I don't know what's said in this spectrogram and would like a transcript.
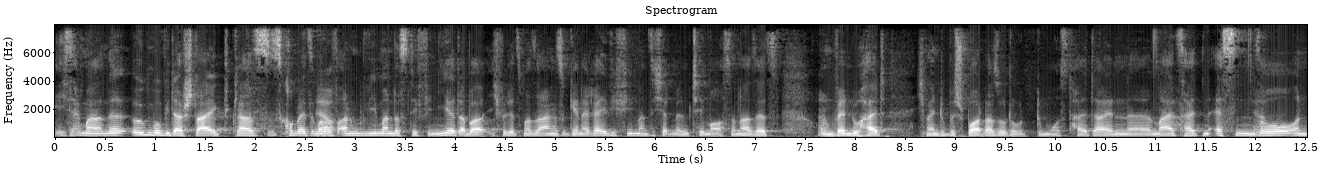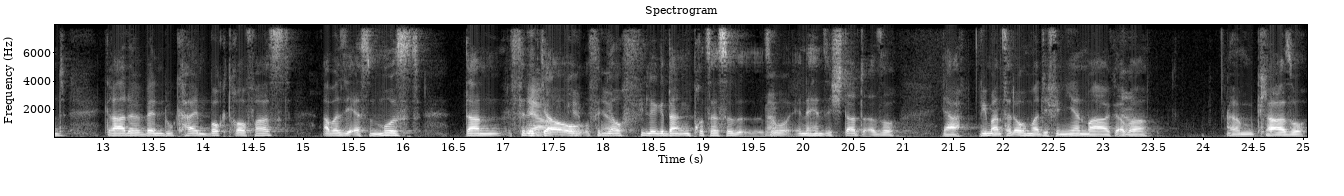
ich sag mal, ne, irgendwo wieder steigt. Klar, es, es kommt jetzt immer ja. darauf an, wie man das definiert, aber ich würde jetzt mal sagen, so generell, wie viel man sich halt mit dem Thema auseinandersetzt. Ja. Und wenn du halt, ich meine, du bist Sportler, so, du, du musst halt deine Mahlzeiten essen, ja. so, und gerade wenn du keinen Bock drauf hast, aber sie essen musst, dann findet ja, auch, okay. finden ja. auch viele Gedankenprozesse so in der Hinsicht statt. Also, ja, wie man es halt auch immer definieren mag, aber ähm, klar, so,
